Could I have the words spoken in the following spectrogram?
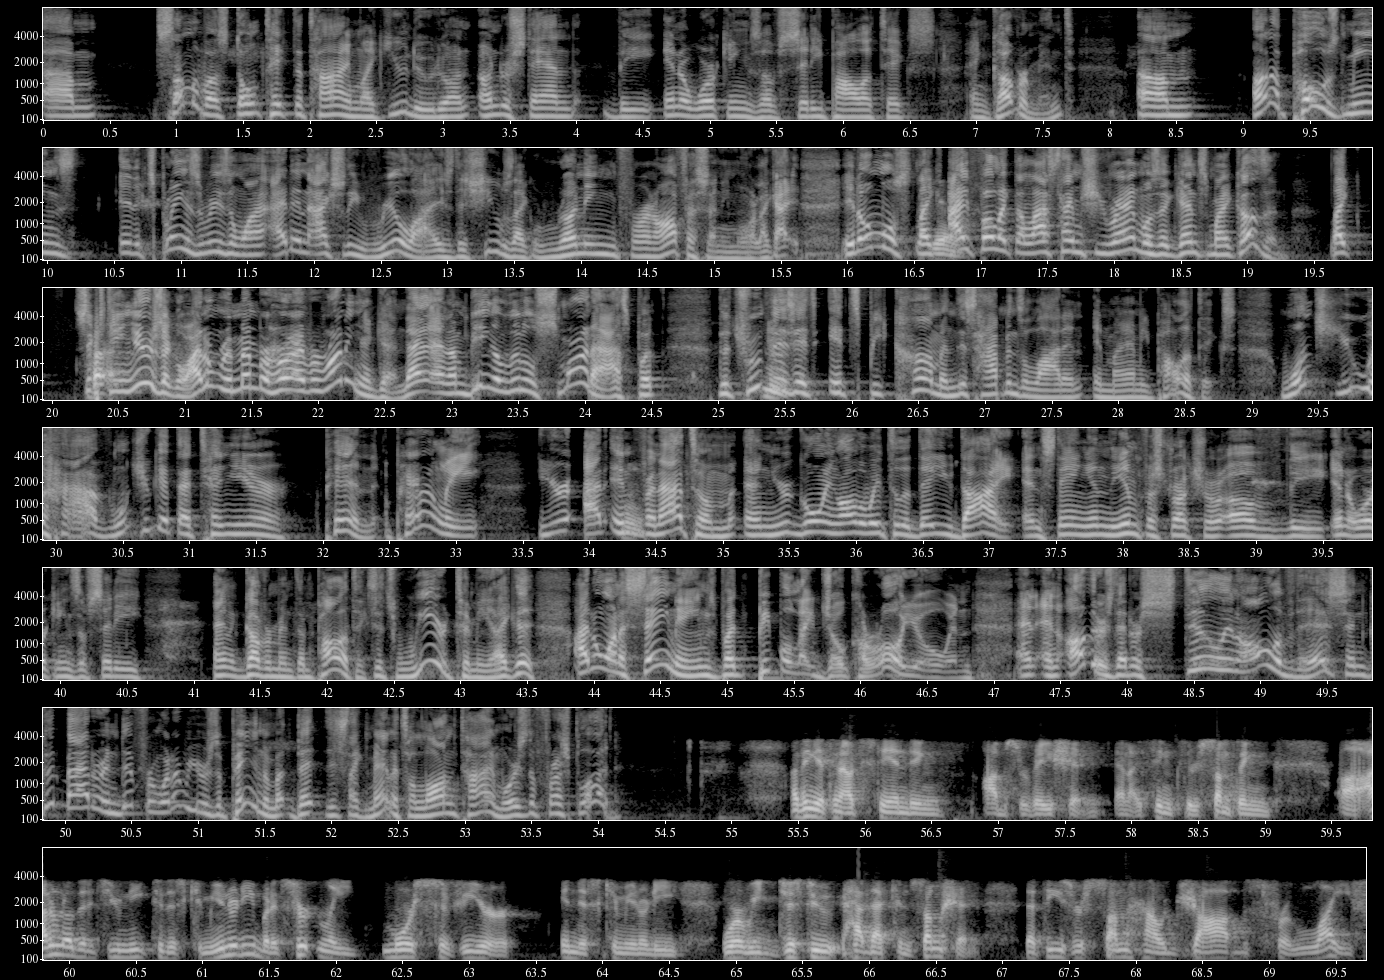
Um, some of us don't take the time like you do to un- understand the inner workings of city politics and government. Um, unopposed means it explains the reason why I didn't actually realize that she was like running for an office anymore. Like I, it almost like yeah. I felt like the last time she ran was against my cousin, like 16 years ago. I don't remember her ever running again. That, and I'm being a little smartass, but the truth is, hmm. it's it's become, and this happens a lot in, in Miami politics. Once you have, once you get that 10 year pin, apparently you're at hmm. infinitum and you're going all the way to the day you die and staying in the infrastructure of the inner workings of city and government and politics. It's weird to me. Like I don't want to say names, but people like Joe Carollo and and and others that are still in all of this and good, bad, or indifferent, whatever your opinion about. But it's like, man, it's a long time. Where's the fresh blood? I think it's an outstanding observation, and I think there's something. Uh, I don't know that it's unique to this community, but it's certainly more severe in this community where we just do have that consumption that these are somehow jobs for life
